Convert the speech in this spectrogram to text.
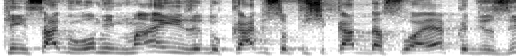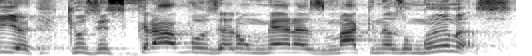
quem sabe o homem mais educado e sofisticado da sua época, dizia que os escravos eram meras máquinas humanas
